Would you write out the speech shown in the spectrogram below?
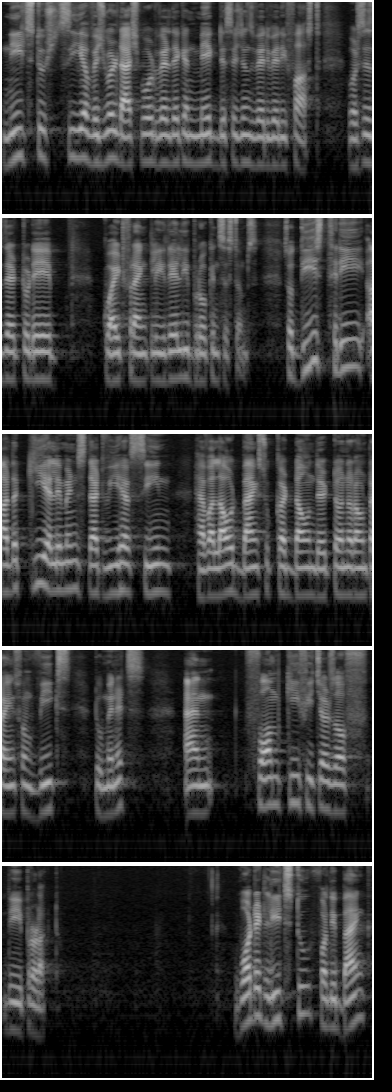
needs to see a visual dashboard where they can make decisions very, very fast versus their today quite frankly, really broken systems. So these three are the key elements that we have seen have allowed banks to cut down their turnaround times from weeks to minutes and form key features of the product. What it leads to for the bank,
